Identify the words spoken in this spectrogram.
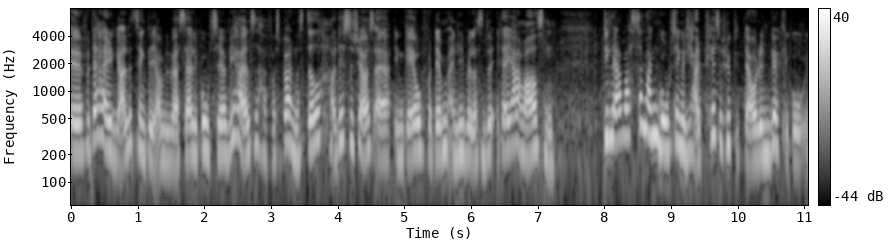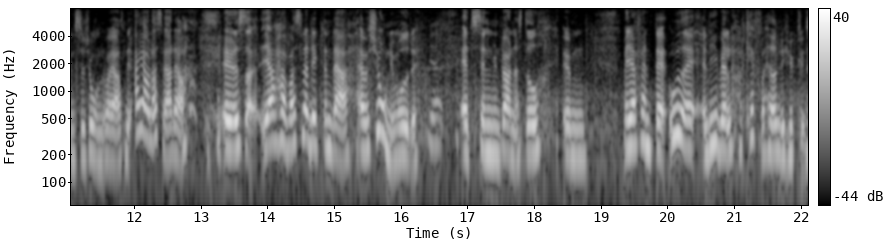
Øh, for det har jeg egentlig aldrig tænkt, at jeg ville være særlig god til. Og vi har altid haft vores børn afsted. Og det synes jeg også er en gave for dem alligevel. Altså, det, der jeg er meget sådan, de lærer bare så mange gode ting, og de har det pisse hyggeligt derovre. Det er en virkelig god institution, hvor jeg er sådan lidt, ej, jeg vil også være der. øh, så jeg har bare slet ikke den der aversion imod det Ja. at sende mine børn afsted. Øhm, men jeg fandt da ud af alligevel, hold kæft, hvor havde vi det hyggeligt.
